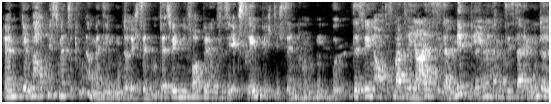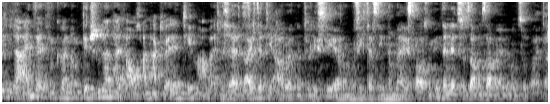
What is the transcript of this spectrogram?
ähm, ja überhaupt nichts mehr zu tun haben, wenn sie im Unterricht sind und deswegen die Fortbildung für sie extrem wichtig sind und, und deswegen auch das Material, das sie dann mitnehmen, damit sie es dann im Unterricht wieder einsetzen können und mit den Schülern halt auch an aktuellen Themen arbeiten. Das erleichtert die Arbeit natürlich sehr. Man muss sich das nicht nochmal extra aus dem Internet zusammensammeln und so weiter.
